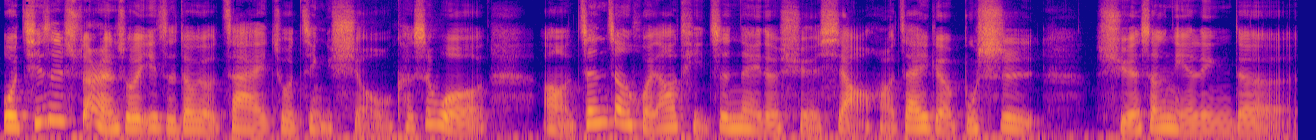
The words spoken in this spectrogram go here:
我其实虽然说一直都有在做进修，可是我呃真正回到体制内的学校哈，在一个不是学生年龄的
